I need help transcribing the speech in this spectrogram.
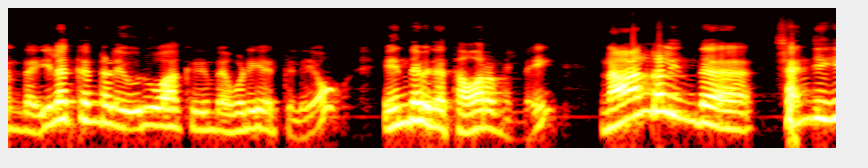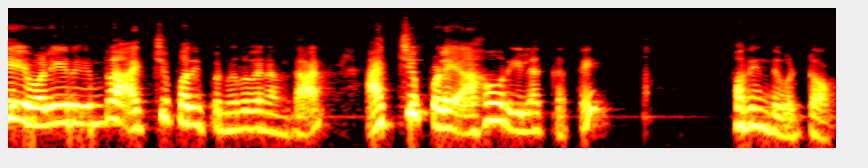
அந்த இலக்கங்களை உருவாக்குகின்ற விடயத்திலேயோ எந்தவித தவறும் இல்லை. நாங்கள் இந்த சஞ்சிகையை வெளியிடுகின்ற அச்சு பதிப்பு நிறுவனம்தான் அச்சுப்பிழையாக ஒரு இலக்கத்தை பதிந்து விட்டோம்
